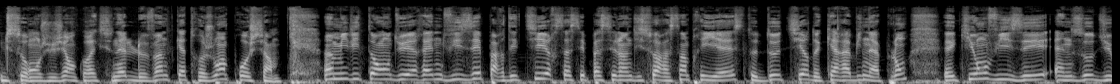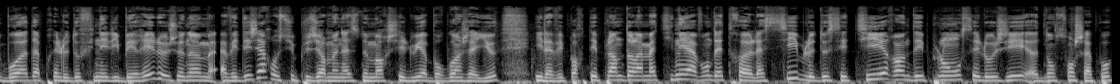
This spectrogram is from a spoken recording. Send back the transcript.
Ils seront jugés en correctionnel le 24 juin prochain. Un militant du RN visé par des tirs, ça s'est passé lundi soir à Saint-Priest, deux tirs de carabine à plomb euh, qui ont visé Enzo Dubois. D'après le Dauphiné libéré, le jeune homme avait déjà reçu plusieurs menaces de mort chez lui à Bourgoin-Jallieu. Il avait porté plainte dans la matinée avant d'être la cible de ces tirs. Un des plombs s'est logé euh, dans son chapeau.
